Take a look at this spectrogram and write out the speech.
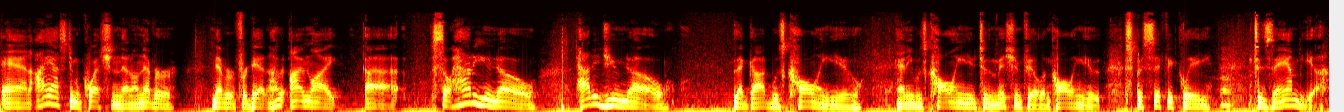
And I asked him a question that I'll never never forget. I'm, I'm like, uh, so how do you know? How did you know that God was calling you? and he was calling you to the mission field and calling you specifically to Zambia.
